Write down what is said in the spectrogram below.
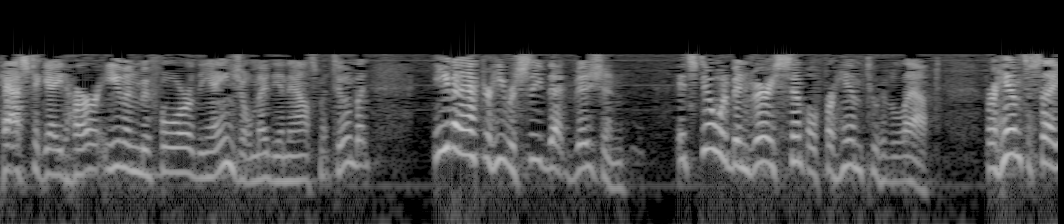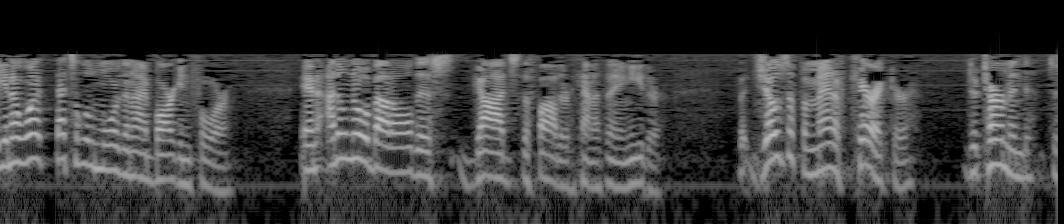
castigate her even before the angel made the announcement to him. But even after he received that vision, it still would have been very simple for him to have left. For him to say, you know what, that's a little more than I bargained for. And I don't know about all this God's the Father kind of thing either. But Joseph, a man of character, determined to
